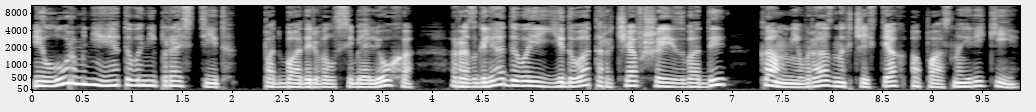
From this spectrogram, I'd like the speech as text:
«И Лур мне этого не простит», — подбадривал себя Леха, — разглядывая едва торчавшие из воды камни в разных частях опасной реки.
